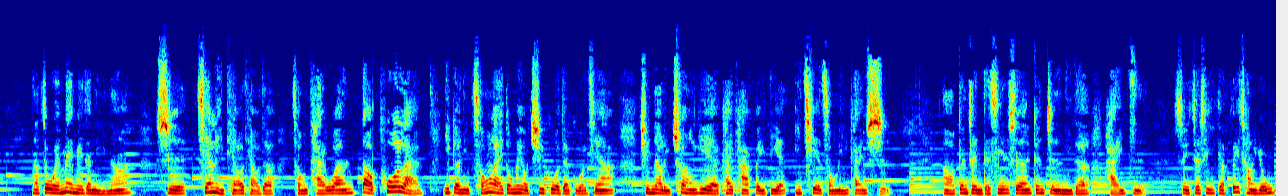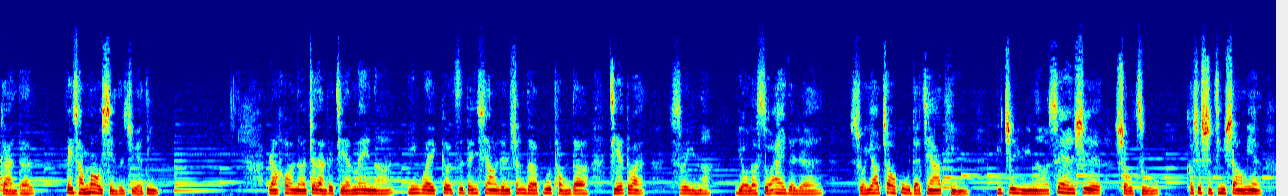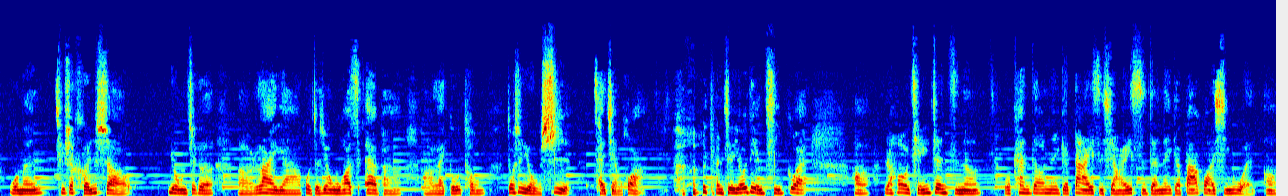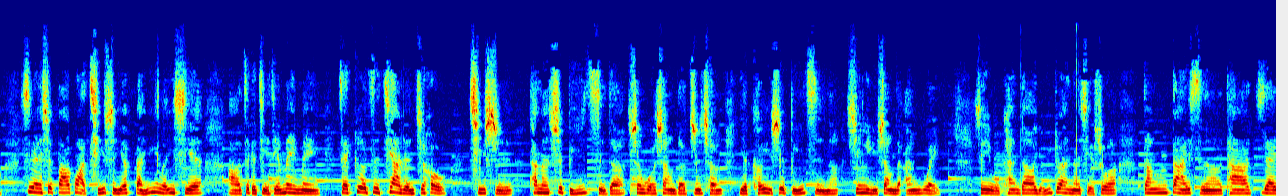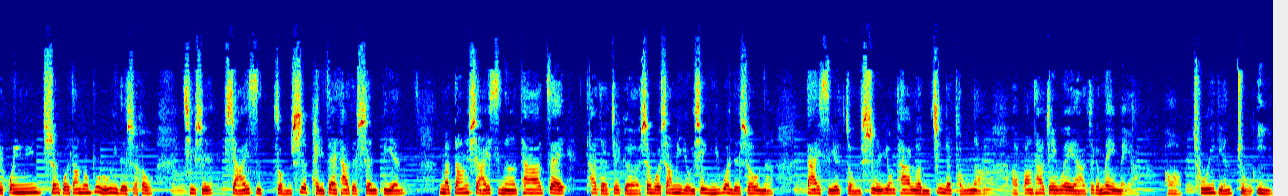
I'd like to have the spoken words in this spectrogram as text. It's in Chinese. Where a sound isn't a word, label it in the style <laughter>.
那作为妹妹的你呢？是千里迢迢的从台湾到波兰，一个你从来都没有去过的国家，去那里创业开咖啡店，一切从零开始。啊，跟着你的先生，跟着你的孩子，所以这是一个非常勇敢的、非常冒险的决定。然后呢，这两个姐妹呢，因为各自奔向人生的不同的阶段，所以呢，有了所爱的人，所要照顾的家庭，以至于呢，虽然是手足，可是实际上面，我们其实很少用这个呃 Line 呀，或者用 WhatsApp 啊啊来沟通，都是有事才讲话，<laughs> 感觉有点奇怪。好，然后前一阵子呢。我看到那个大 S 小 S 的那个八卦新闻啊，虽然是八卦，其实也反映了一些啊，这个姐姐妹妹在各自嫁人之后，其实他们是彼此的生活上的支撑，也可以是彼此呢心理上的安慰。所以我看到有一段呢写说，当大 S 呢她在婚姻生活当中不如意的时候，其实小 S 总是陪在她的身边。那么，当小 S 呢，她在她的这个生活上面有一些疑问的时候呢，大 S 也总是用她冷静的头脑啊，帮她这位啊这个妹妹啊啊出一点主意。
